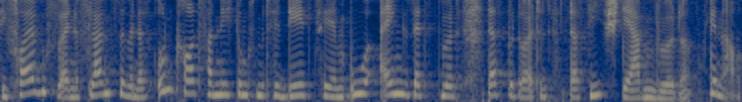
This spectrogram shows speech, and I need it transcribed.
die Folgen für eine Pflanze, wenn das Unkrautvernichtungsmittel DCMU eingesetzt wird, das bedeutet, dass sie sterben würde. Genau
